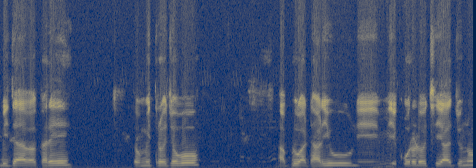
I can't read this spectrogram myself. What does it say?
બીજા ઘરે. તો મિત્રો જોવો આપણું આ ઢાળિયું ને એ કોરડો છે આ જૂનો.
